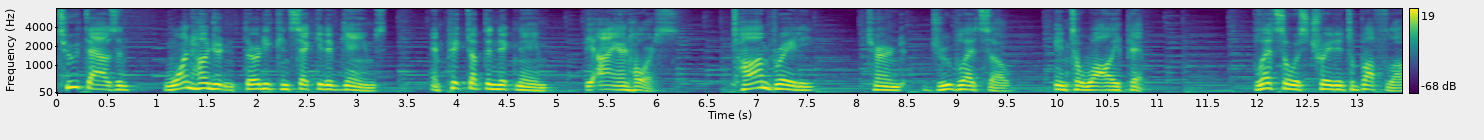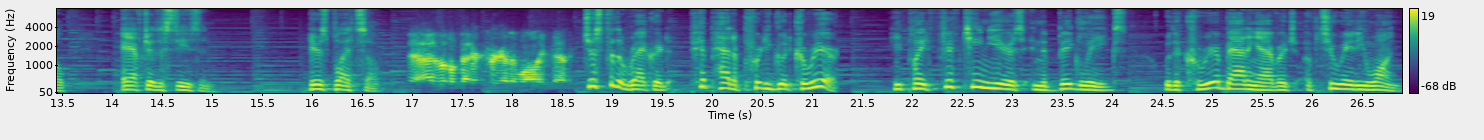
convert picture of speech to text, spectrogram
2,130 consecutive games and picked up the nickname the Iron Horse. Tom Brady turned Drew Bledsoe into Wally Pipp. Bledsoe was traded to Buffalo after the season. Here's Bledsoe. Yeah, a little better career than Wally Pipp. Just for the record, Pipp had a pretty good career. He played 15 years in the big leagues with a career batting average of 281.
